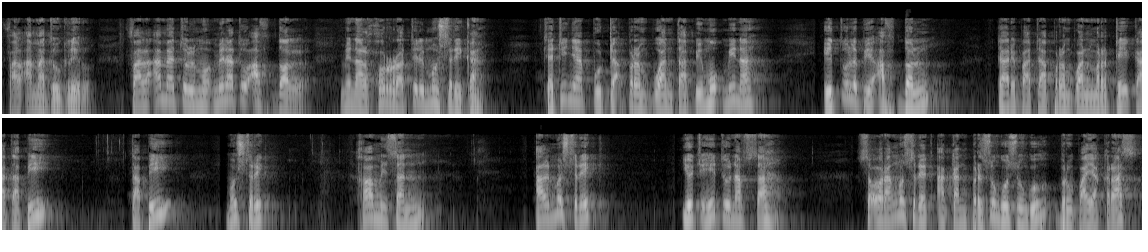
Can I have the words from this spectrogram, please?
fal amatu keliru. Fal amatul mu'minatu afdol minal khurratil musyrikah. Jadinya budak perempuan tapi mukminah itu lebih afdol daripada perempuan merdeka tapi tapi musyrik. Khamisan al musyrik yujhidu nafsah seorang musyrik akan bersungguh-sungguh berupaya keras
